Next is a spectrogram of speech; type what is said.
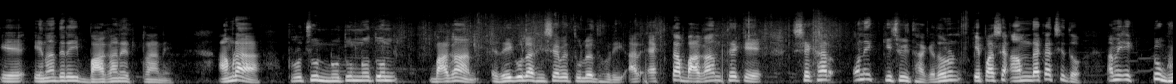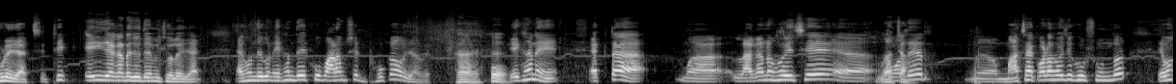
এ- এনাদের এই বাগানের টানে আমরা প্রচুর নতুন নতুন বাগান রেগুলার হিসেবে তুলে ধরি। আর একটা বাগান থেকে শেখার অনেক কিছুই থাকে। ধরুন এ পাশে আম দেখাচ্ছি তো আমি একটু ঘুরে যাচ্ছি। ঠিক এই জায়গাটা যদি আমি চলে যাই এখন দেখুন এখান থেকে খুব আরামসে ঢোকাও যাবে। হ্যাঁ। এখানে একটা লাগানো হয়েছে। আমাদের মাচা করা হয়েছে খুব সুন্দর এবং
